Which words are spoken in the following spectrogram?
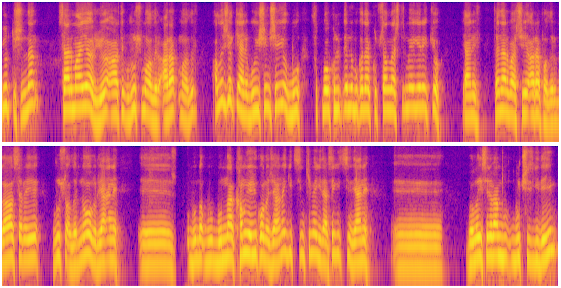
yurt dışından sermaye arıyor. Artık Rus mu alır, Arap mı alır? Alacak yani bu işin şeyi yok. Bu futbol kulüplerini bu kadar kutsallaştırmaya gerek yok. Yani Fenerbahçe'yi Arap alır, Galatasaray'ı Rus alır ne olur yani e, bu, bu, bunlar kamuya yük olacağına gitsin kime giderse gitsin yani e, Dolayısıyla ben bu, bu çizgideyim.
